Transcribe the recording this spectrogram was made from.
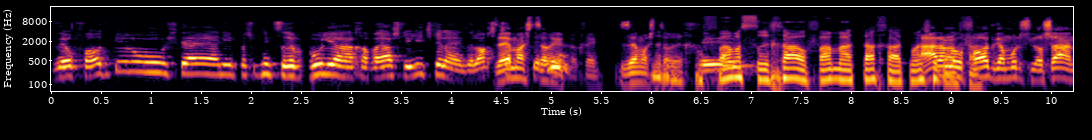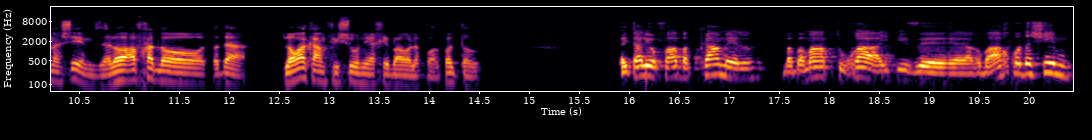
זה הופעות כאילו שאני פשוט נצרבו לי החוויה השלילית שלהם, זה לא עכשיו... זה מה. שצריך, אחי, זה מה שצריך. הופעה מסריחה, הופעה מהתחת, מה שבא לך. היה לנו הופעות גם מול שלושה אנשים, זה לא, אף אחד לא, אתה יודע, לא רק אמפי שוני, אחי, באו לפה, הכל טוב. הייתה לי הופעה בקאמל, בבמה הפתוחה, הייתי איזה ארבעה חודשים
